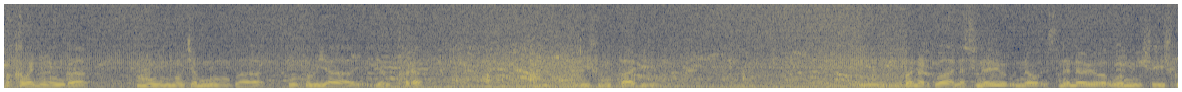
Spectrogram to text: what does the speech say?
bakabanyonga mu- mujya mwumva inkuru ya, rukara yishe umupadiri banarwana. Nawe wamwishe yishwe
